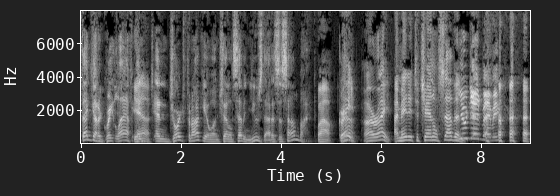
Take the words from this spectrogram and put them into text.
that got a great laugh. Yeah. and, and George Pennacchio on Channel Seven used that as a soundbite. Wow, great! All right, I made it to Channel Seven. You did, baby.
